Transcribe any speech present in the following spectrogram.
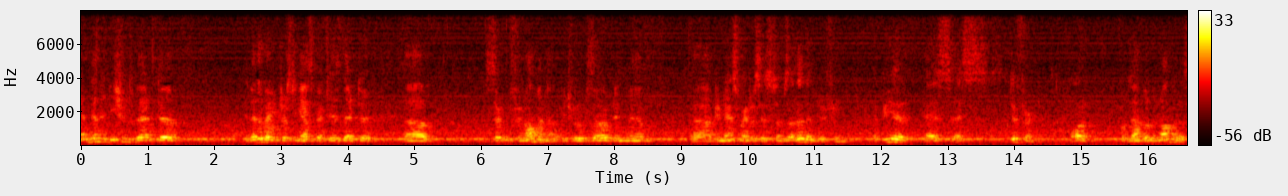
And then in addition to that, uh, another very interesting aspect is that uh, uh, certain phenomena which were observed in um, uh, condensed matter systems other than graphene appear as, as different or for example, anomalous,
